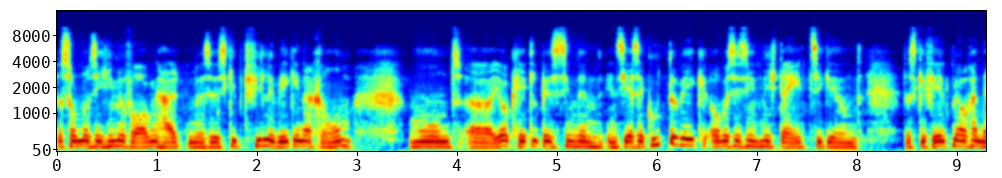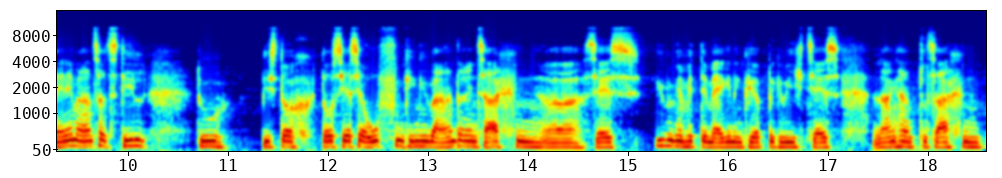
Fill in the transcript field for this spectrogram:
das soll man sich immer vor Augen halten. Also es gibt viele Wege nach Rom und äh, ja, Kettlebells sind ein, ein sehr, sehr guter Weg, aber sie sind nicht der einzige und das gefällt mir auch an deinem Ansatzzstil. Du bist auch da sehr, sehr offen gegenüber anderen Sachen, äh, sei es Übungen mit dem eigenen Körpergewicht, sei es Langhantelsachen,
